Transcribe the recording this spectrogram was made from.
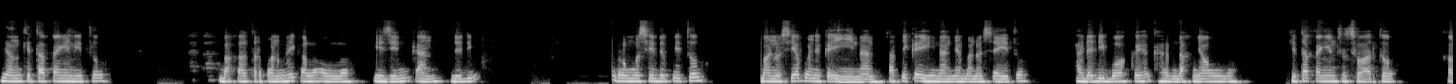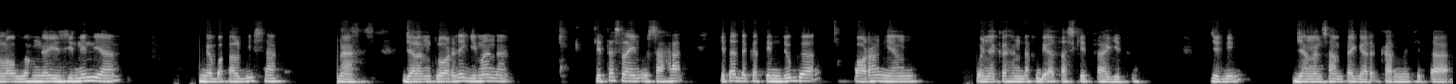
yang kita pengen itu bakal terpenuhi kalau Allah izinkan. Jadi rumus hidup itu manusia punya keinginan. Tapi keinginannya manusia itu ada di bawah ke- kehendaknya Allah kita pengen sesuatu. Kalau Allah nggak izinin ya nggak bakal bisa. Nah jalan keluarnya gimana? Kita selain usaha kita deketin juga orang yang punya kehendak di atas kita gitu. Jadi jangan sampai karena kita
